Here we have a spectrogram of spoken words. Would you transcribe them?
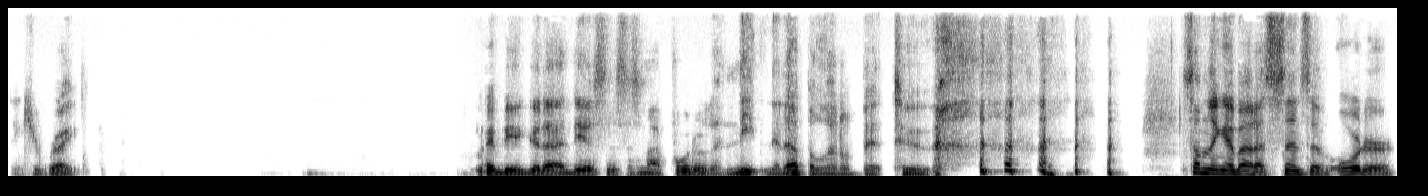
think you're right might be a good idea since it's my portal to neaten it up a little bit too. Something about a sense of order,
